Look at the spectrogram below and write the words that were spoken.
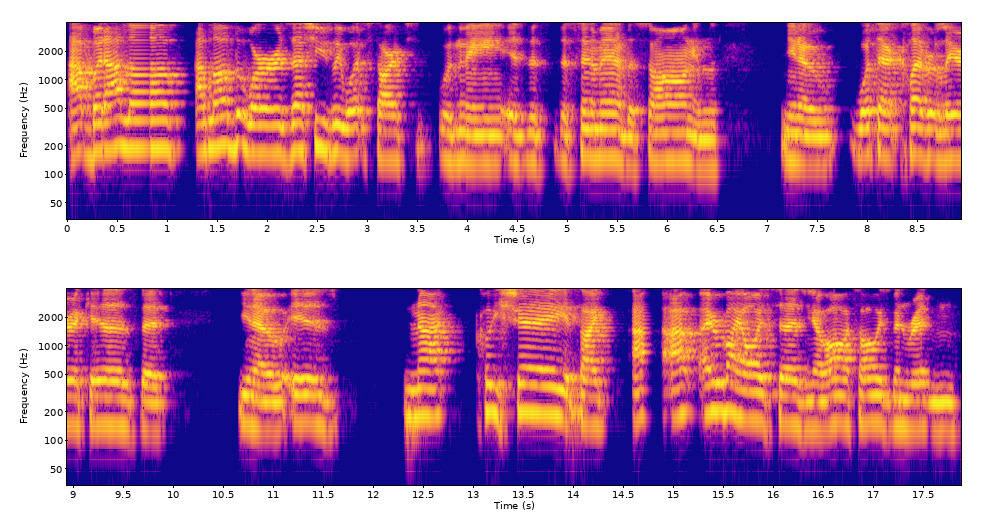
I, but I love, I love the words. That's usually what starts with me is this the sentiment of the song and you know what that clever lyric is that you know is not cliche. It's like I, I, everybody always says, you know, oh, it's always been written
